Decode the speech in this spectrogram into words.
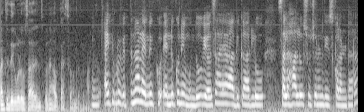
మంచి దిగుబడులు సాధించుకునే అవకాశం ఉంది అయితే ఇప్పుడు విత్తనాలు ఎన్నుకు ఎన్నుకునే ముందు వ్యవసాయ అధికారులు సలహాలు సూచనలు తీసుకోవాలంటారా?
